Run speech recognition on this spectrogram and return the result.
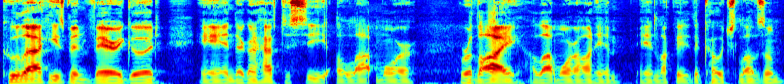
Kulak he's been very good, and they're gonna have to see a lot more, rely a lot more on him. And luckily, the coach loves him.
